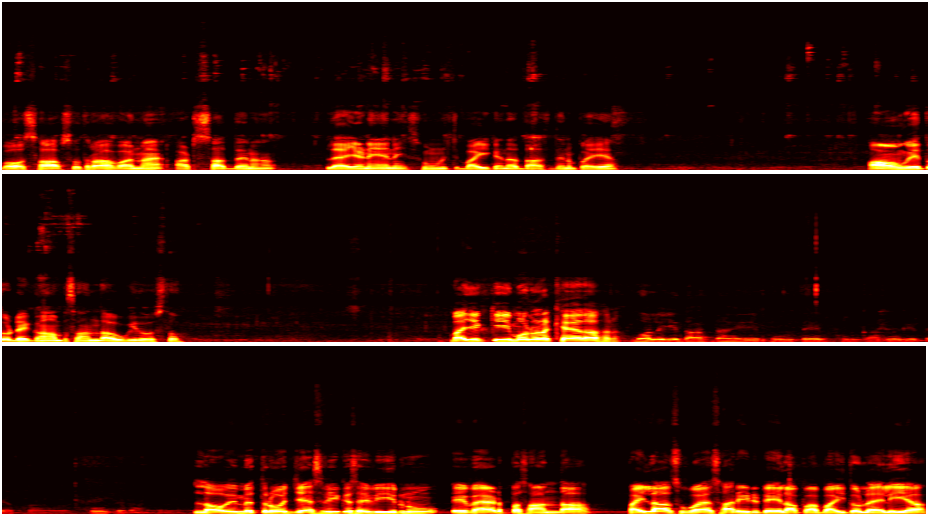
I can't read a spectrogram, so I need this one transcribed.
ਬਹੁਤ ਸਾਫ਼ ਸੁਥਰਾ ਹਵਾਨਾ ਹੈ 8-7 ਦਿਨ ਲੈ ਜਾਣੇ ਨੇ ਸੂਣ ਚ ਬਾਈ ਕਹਿੰਦਾ 10 ਦਿਨ ਪਏ ਆ। ਆਓਗੇ, ਤੁਹਾਡੇ ਗਾਂ ਪਸੰਦ ਆਊਗੀ ਦੋਸਤੋ। ਬਾਈ ਜੀ ਕੀ ਮੁੱਲ ਰੱਖਿਆ ਇਹਦਾ ਫਿਰ? ਮੁੱਲ ਜੀ ਦੱਸ ਦਾਂਗੇ ਜੀ ਫੋਨ ਤੇ ਫੋਨ ਕਰਨਗੇ ਤੇ ਆਪਾਂ ਫੋਨ ਤੇ ਦੱਸ ਦਾਂਗੇ। ਲਓ ਵੀ ਮਿੱਤਰੋ ਜਿਸ ਵੀ ਕਿਸੇ ਵੀਰ ਨੂੰ ਇਹ ਵੈੜ ਪਸੰਦ ਆ ਪਹਿਲਾ ਸੂਆ ਹੈ ਸਾਰੀ ਡਿਟੇਲ ਆਪਾਂ ਬਾਈ ਤੋਂ ਲੈ ਲਈ ਆ।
